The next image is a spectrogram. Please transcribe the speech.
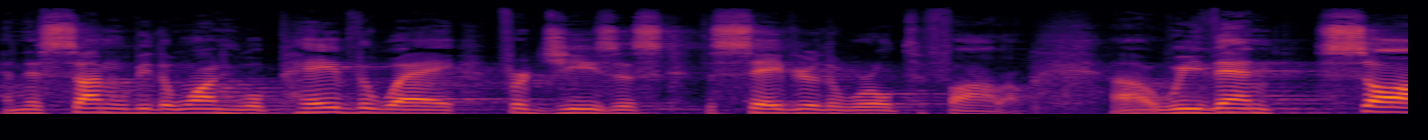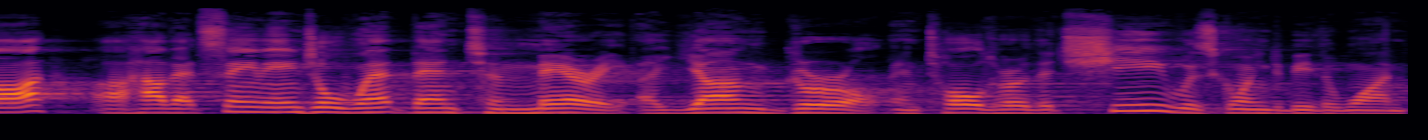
And this son will be the one who will pave the way for Jesus, the Savior of the world, to follow. Uh, we then saw uh, how that same angel went then to Mary, a young girl, and told her that she was going to be the one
